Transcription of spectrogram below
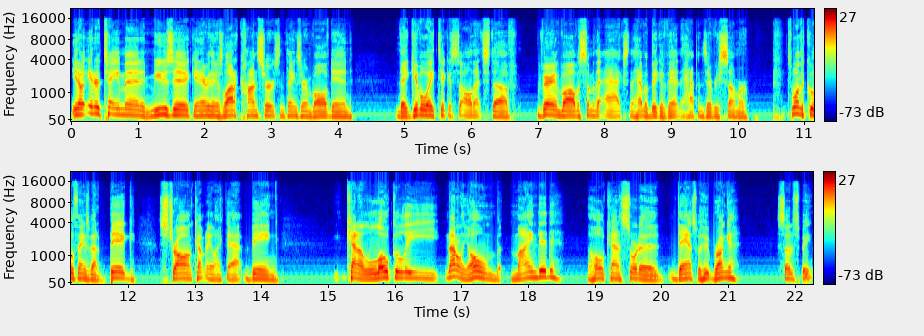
you know entertainment and music and everything. There's a lot of concerts and things they're involved in. They give away tickets to all that stuff. Very involved with some of the acts, and they have a big event that happens every summer. It's one of the cool things about a big, strong company like that being kind of locally not only owned but minded. The whole kind of sort of dance with who brung you, so to speak.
